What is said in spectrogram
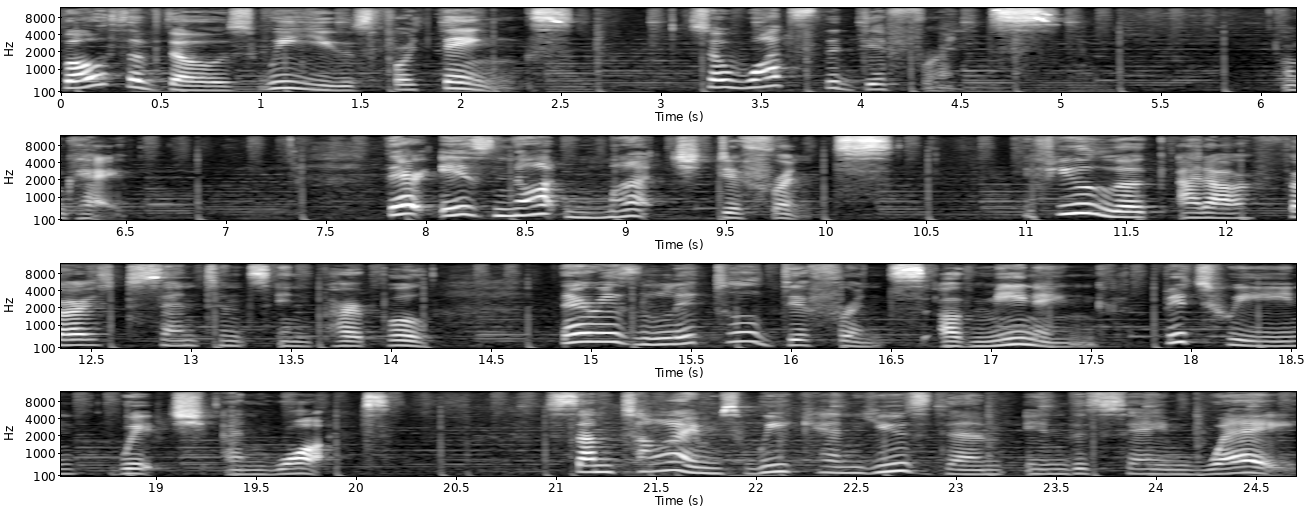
both of those we use for things. So what's the difference? Okay, there is not much difference. If you look at our first sentence in purple, there is little difference of meaning between which and what. Sometimes we can use them in the same way.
